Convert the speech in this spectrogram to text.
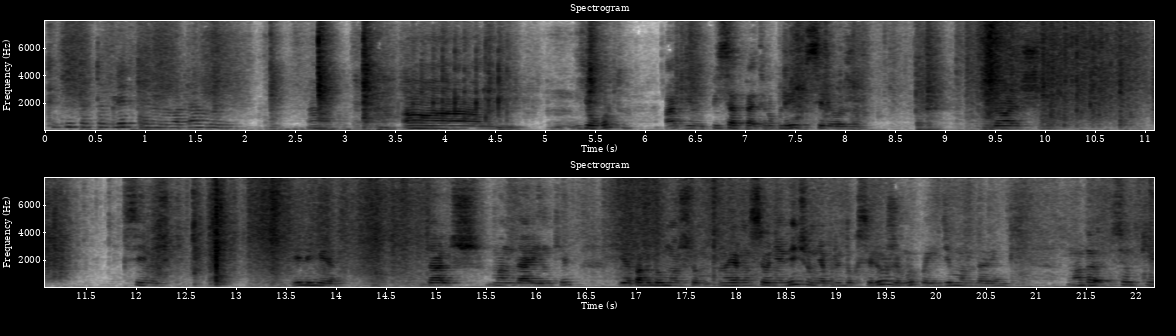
какие-то таблетки от живота вроде. А, а, йогурт. Один, 55 рублей Сережа. Дальше. Семечки. Илье. Дальше мандаринки. Я так думаю, что, наверное, сегодня вечером я приду к Сереже, и мы поедим мандаринки. Надо все-таки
